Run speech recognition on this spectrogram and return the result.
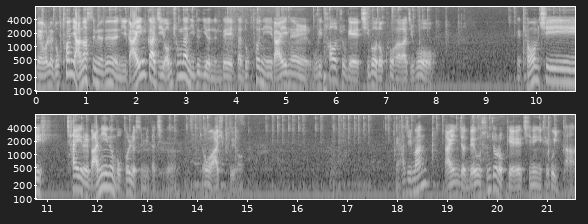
네, 원래 녹턴이 안 왔으면은 이 라인까지 엄청난 이득이었는데 일단 녹턴이 라인을 우리 타워 쪽에 집어 넣고 가가지고 네, 경험치 차이를 많이는 못 벌렸습니다 지금 조금 아쉽고요. 네, 하지만 라인전 매우 순조롭게 진행이 되고 있다.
